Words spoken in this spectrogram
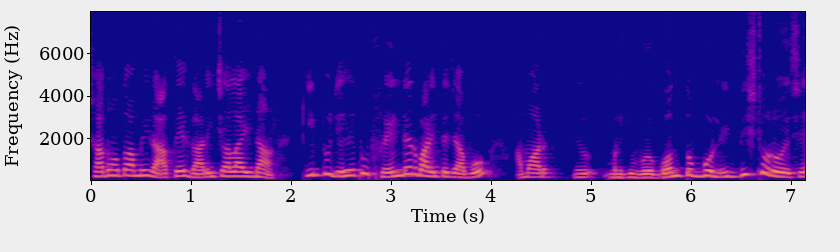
সাধারণত আমি রাতে গাড়ি চালাই না। কিন্তু যেহেতু ফ্রেন্ডের বাড়িতে যাব, আমার মানে কি বলব, গন্তব্য নির্দিষ্ট রয়েছে,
